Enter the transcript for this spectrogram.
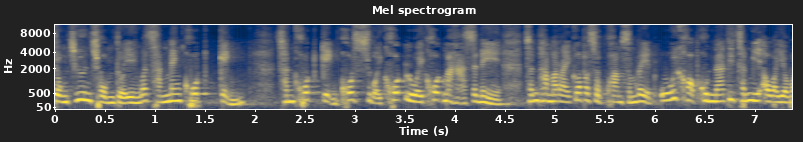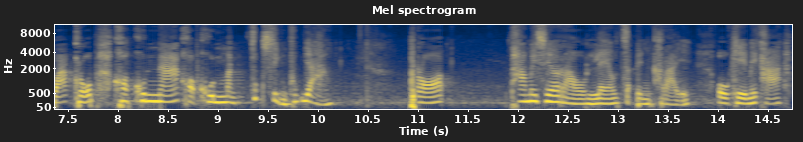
จงชื่นชมตัวเองว่าฉันแม่งโคตรเก่ง ฉันโคตรเก่งโคตรสวยโคตรรวยโคตรมหาเสน่ห์ ฉันทำอะไรก็ประสบความสำเร็จ อุ้ยขอบคุณนะที่ฉันมีอวัยวะครบ ขอบคุณนะขอบคุณมันทุกสิ่งทุกอย่าง เพราะถ้าไม่ใช่เราแล้วจะเป็นใคร โอเคไหมคะ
